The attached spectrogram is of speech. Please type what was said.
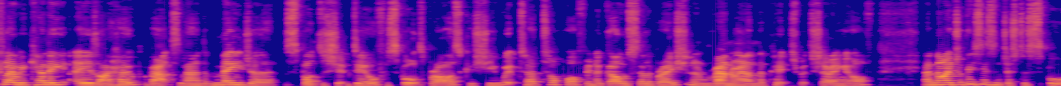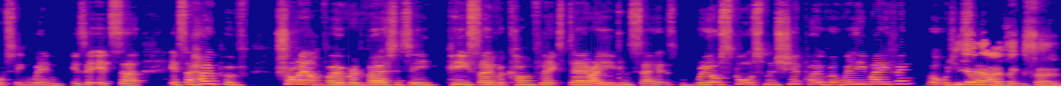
Chloe Kelly is, I hope, about to land a major sponsorship deal for sports bras because she whipped her top off in a goal celebration and ran around the pitch but showing it off. And Nigel, this isn't just a sporting win, is it? It's a it's a hope of triumph over adversity, peace over conflict. Dare I even say it? Real sportsmanship over willy waving? What would you yeah, say? Yeah, I think so.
